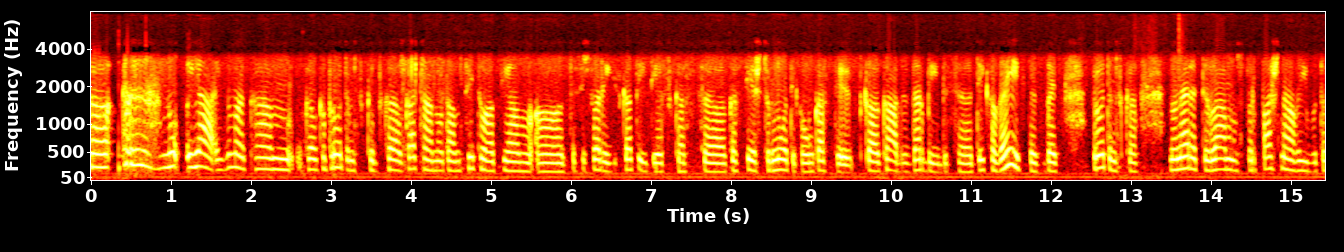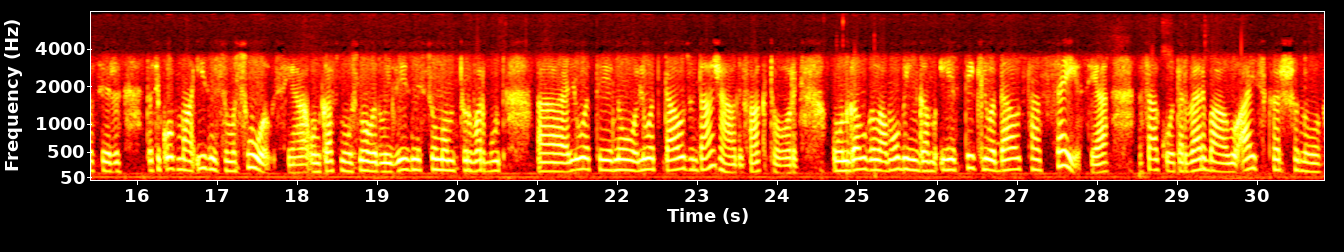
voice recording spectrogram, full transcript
Uh, nu, jā, es domāju, ka, ka, ka protams, ka, ka katrā no tām situācijām uh, tas ir svarīgi skatīties, kas, uh, kas tieši tur notika un kas tie, kā, kādas darbības uh, tika veiktas. Bet, protams, ka nu, nereti lēmums par pašnāvību tas ir, tas ir kopumā izmisuma solis. Jā, un kas mūs noved līdz izmisumam, tur var būt uh, ļoti, nu, ļoti daudz un dažādi faktori. Un galu galā mobbingam ir tik ļoti daudz tās sejas, jā, sākot ar verbālu aizsardzību aizskaršanu,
